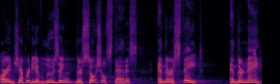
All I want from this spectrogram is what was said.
are in jeopardy of losing their social status and their estate and their name.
